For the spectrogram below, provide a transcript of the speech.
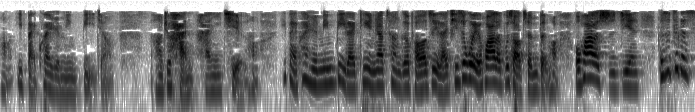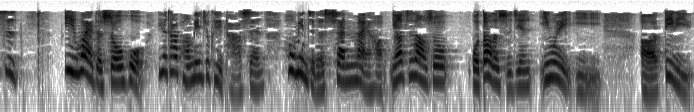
啊，一百块人民币这样，然后就含含一切哈，一百块人民币来听人家唱歌，跑到这里来，其实我也花了不少成本哈，我花了时间，可是这个是。意外的收获，因为它旁边就可以爬山，后面整个山脉哈，你要知道说，我到的时间，因为以呃地理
